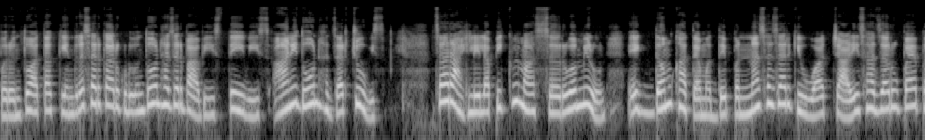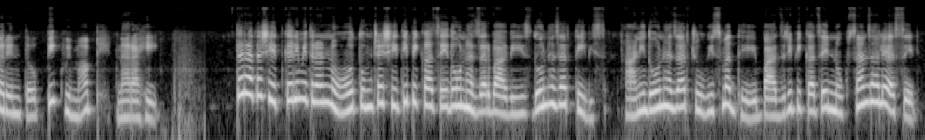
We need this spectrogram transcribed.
परंतु आता केंद्र सरकारकडून दोन हजार बावीस तेवीस आणि दोन हजार चोवीस चा राहिलेला पीक विमा सर्व मिळून एकदम खात्यामध्ये पन्नास हजार किंवा चाळीस हजार रुपयापर्यंत पीक विमा भेटणार आहे. तर आता शेतकरी मित्रांनो तुमच्या शेती पिकाचे दोन हजार बावीस दोन हजार तेवीस आणि दोन हजार चोवीसमध्ये बाजरी पिकाचे नुकसान झाले असेल.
